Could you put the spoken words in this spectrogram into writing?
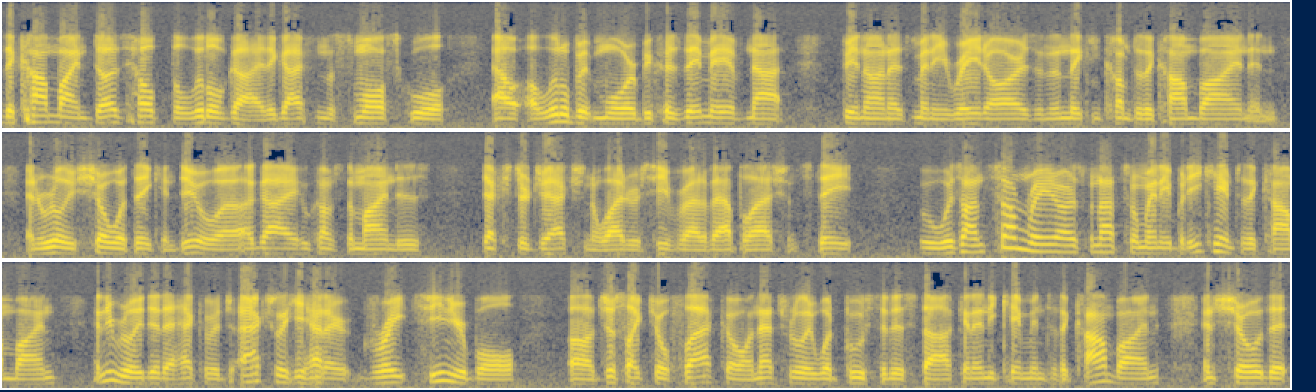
the combine does help the little guy, the guy from the small school, out a little bit more because they may have not been on as many radars, and then they can come to the combine and and really show what they can do. Uh, a guy who comes to mind is Dexter Jackson, a wide receiver out of Appalachian State. Who was on some radars but not so many. But he came to the combine and he really did a heck of a. Job. Actually, he had a great Senior Bowl. Uh, just like Joe Flacco, and that's really what boosted his stock. And then he came into the combine and showed that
